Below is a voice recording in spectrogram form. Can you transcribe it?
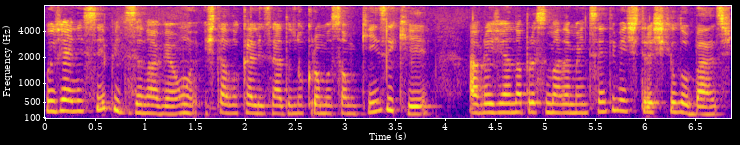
O gene CYP19A1 está localizado no cromossomo 15q, abrangendo aproximadamente 123 kilobases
